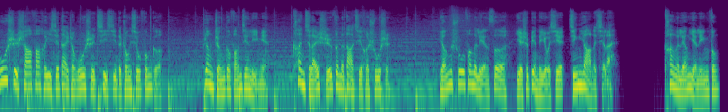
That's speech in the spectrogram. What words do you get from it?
欧式沙发和一些带着欧式气息的装修风格，让整个房间里面看起来十分的大气和舒适。杨淑芳的脸色也是变得有些惊讶了起来。看了两眼林峰，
